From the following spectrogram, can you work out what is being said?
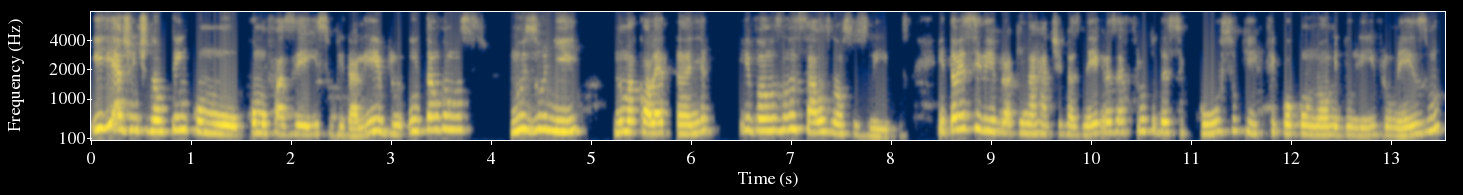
E a gente não tem como, como fazer isso virar livro, então vamos nos unir numa coletânea e vamos lançar os nossos livros. Então, esse livro aqui, Narrativas Negras, é fruto desse curso, que ficou com o nome do livro mesmo,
